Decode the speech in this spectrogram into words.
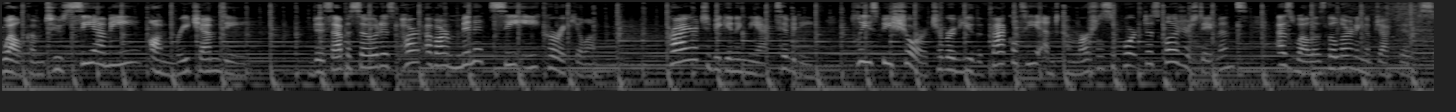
Welcome to CME on ReachMD. This episode is part of our Minute CE curriculum. Prior to beginning the activity, please be sure to review the faculty and commercial support disclosure statements as well as the learning objectives.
